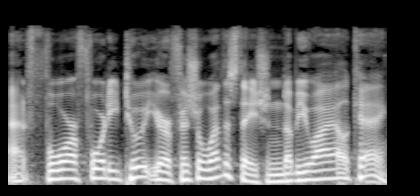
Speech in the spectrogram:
at 442 at your official weather station, WILK.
